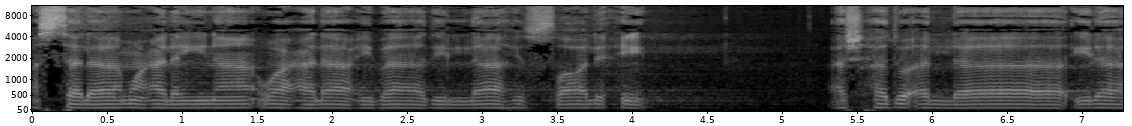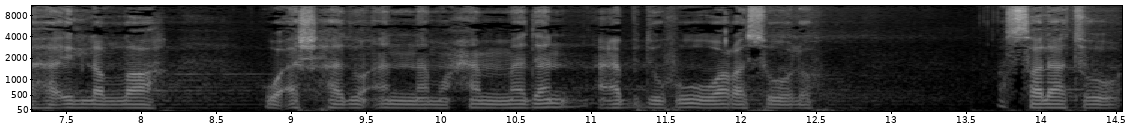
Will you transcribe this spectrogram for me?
السلام علينا وعلى عباد الله الصالحين. أشهد أن لا إله إلا الله وأشهد أن محمدا عبده ورسوله. الصلاة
